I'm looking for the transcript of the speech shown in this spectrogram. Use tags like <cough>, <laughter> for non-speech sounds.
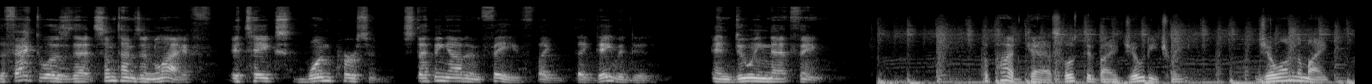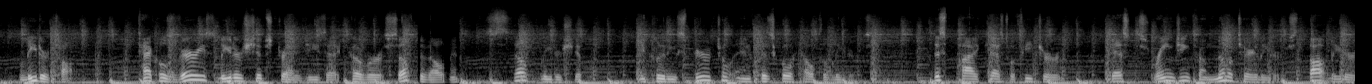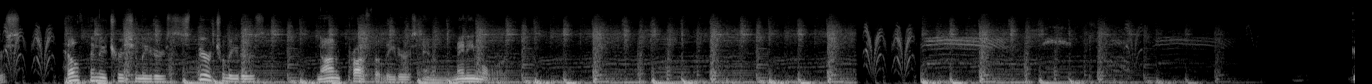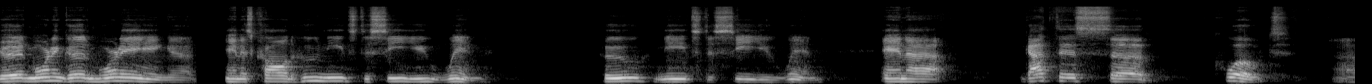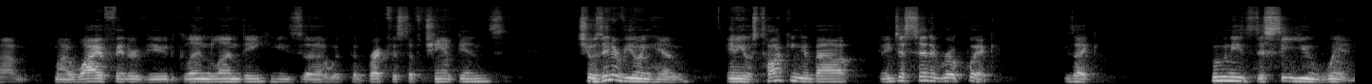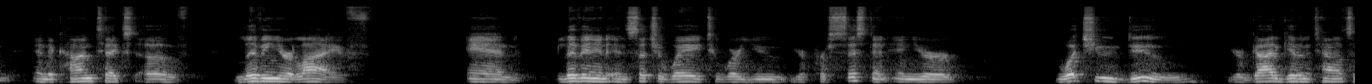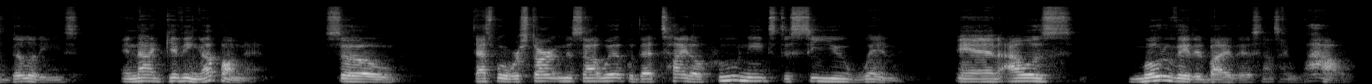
the fact was that sometimes in life, it takes one person stepping out in faith, like, like David did, and doing that thing. A podcast hosted by Joe Detre, Joe on the mic, Leader Talk, tackles various leadership strategies that cover self development, self leadership, including spiritual and physical health of leaders. This podcast will feature guests ranging from military leaders, thought leaders, health and nutrition leaders, spiritual leaders, nonprofit leaders, and many more. Good morning, good morning. Uh, and it's called Who Needs to See You Win? Who Needs to See You Win? And uh, got this uh, quote. Um, my wife interviewed Glenn Lundy. He's uh, with the Breakfast of Champions. She was interviewing him, and he was talking about, and he just said it real quick. He's like, Who needs to see you win? In the context of living your life and living in, in such a way to where you you're persistent in your what you do your god-given talents abilities and not giving up on that so that's what we're starting this out with with that title who needs to see you win and i was motivated by this and i was like wow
